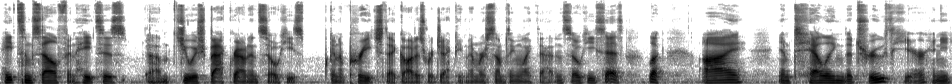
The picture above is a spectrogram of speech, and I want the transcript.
hates himself and hates his um, Jewish background, and so he's going to preach that God is rejecting them or something like that. And so he says, look, I am telling the truth here, and he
